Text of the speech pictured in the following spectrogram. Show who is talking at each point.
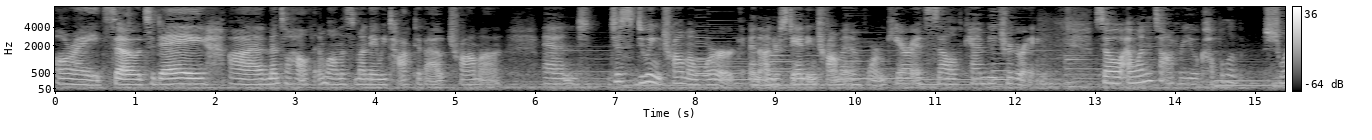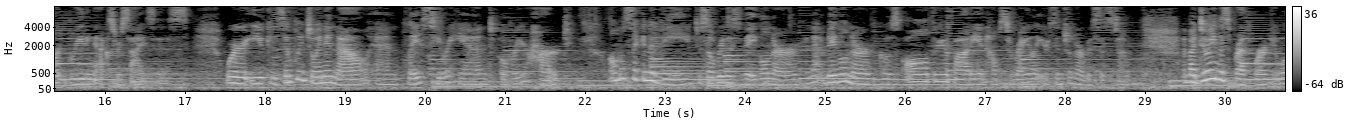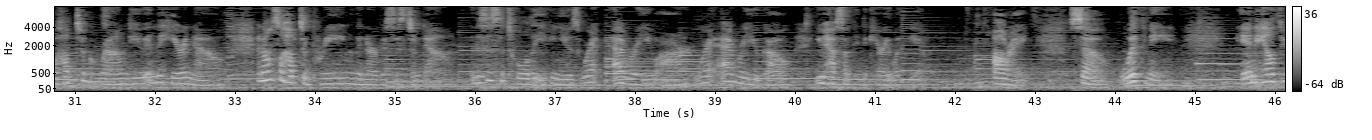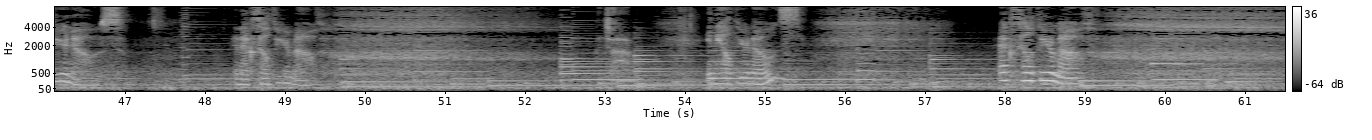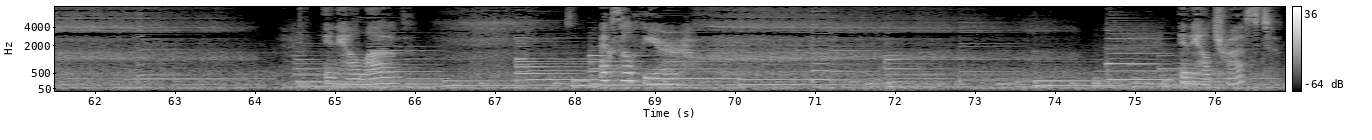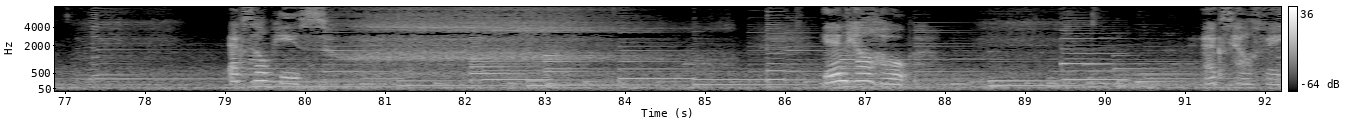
Speaker 1: All right, so today, uh, Mental Health and Wellness Monday, we talked about trauma and just doing trauma work and understanding trauma informed care itself can be triggering. So, I wanted to offer you a couple of short breathing exercises where you can simply join in now and place your hand over your heart, almost like in a V, just over this vagal nerve. And that vagal nerve goes all through your body and helps to regulate your central nervous system. And by doing this breath work, it will help to ground you in the here and now and also help to bring the nervous system down. And this is a tool that you can use wherever you are, wherever you go. You have something to carry with you. All right, so with me, inhale through your nose and exhale through your mouth. Good job. Inhale through your nose. Exhale through your mouth. Inhale love. Exhale fear. Inhale trust. Exhale peace. Inhale hope. Exhale faith.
